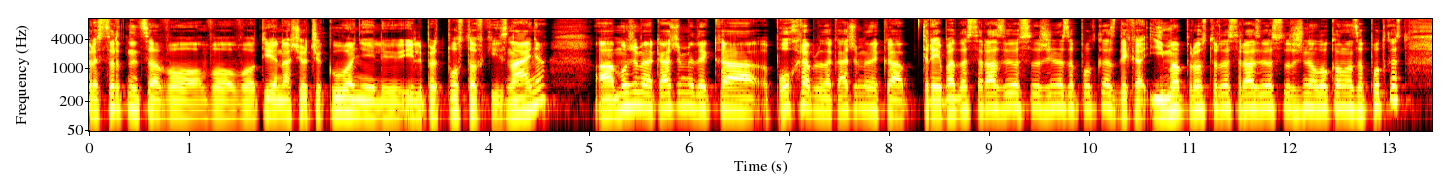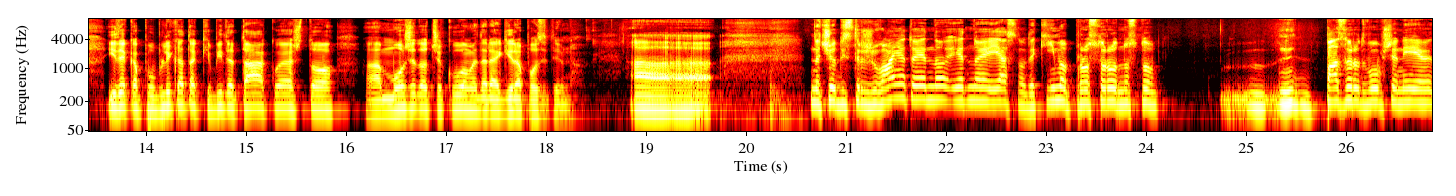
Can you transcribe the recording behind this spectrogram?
пресртница во во во тие наши очекувања или или предпоставки и знаења, а, можеме да кажеме дека похрабро да кажеме дека треба да се развива содржина за подкаст, дека има простор да се развива содржина локална за подкаст и дека публиката ќе биде таа која што а, може да очекуваме да реагира позитивно. А, значи од истражувањето едно едно е јасно дека има простор, односно пазарот воопште не е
